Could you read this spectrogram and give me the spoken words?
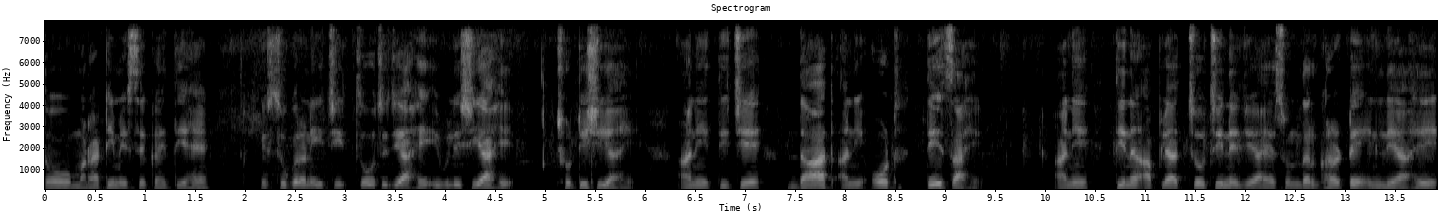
तो मराठी में इससे कहती है की सुगरणीची चोच जी आहे इवलीशी आहे छोटीशी आहे आणि तिचे दात आणि ओठ तेच आहे आणि तिनं आपल्या चोचीने जे आहे सुंदर घरटे इनले आहे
